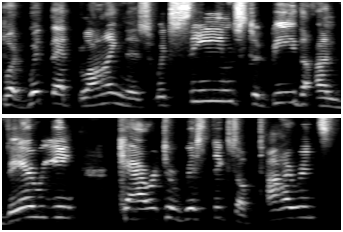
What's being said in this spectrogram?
But with that blindness, which seems to be the unvarying characteristics of tyrants,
